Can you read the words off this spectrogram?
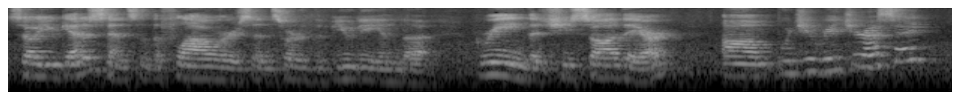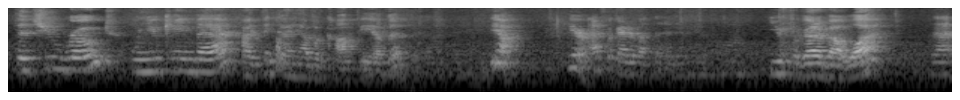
So you get a sense of the flowers and sort of the beauty and the green that she saw there. Um, would you read your essay that you wrote when you came back? I think I have a copy of it. Yeah, here. I forgot about that interview. You forgot about what? That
